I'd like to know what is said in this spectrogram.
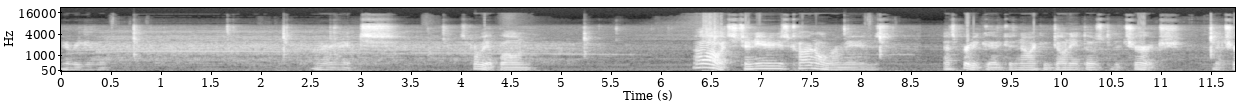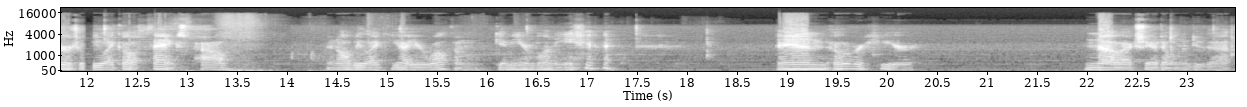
Here we go. Alright. It's probably a bone. Oh, it's Tentudia's carnal remains. That's pretty good, because now I can donate those to the church. The church will be like, oh, thanks, pal. And I'll be like, yeah, you're welcome. Give me your money. and over here... No, actually, I don't want to do that.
